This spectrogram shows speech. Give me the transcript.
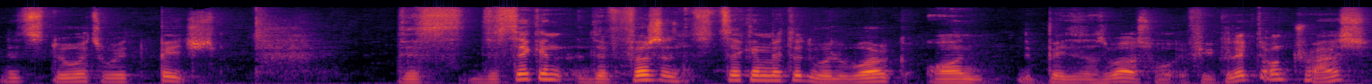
let's do it with page this the second the first and second method will work on the pages as well. So if you click on trash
